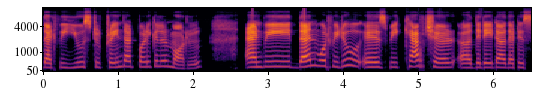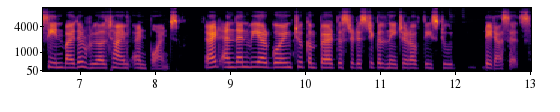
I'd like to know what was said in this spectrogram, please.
that we use to train that particular model. And we then what we do is we capture uh, the data that is seen by the real time endpoints right and then we are going to compare the statistical nature of these two data sets.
